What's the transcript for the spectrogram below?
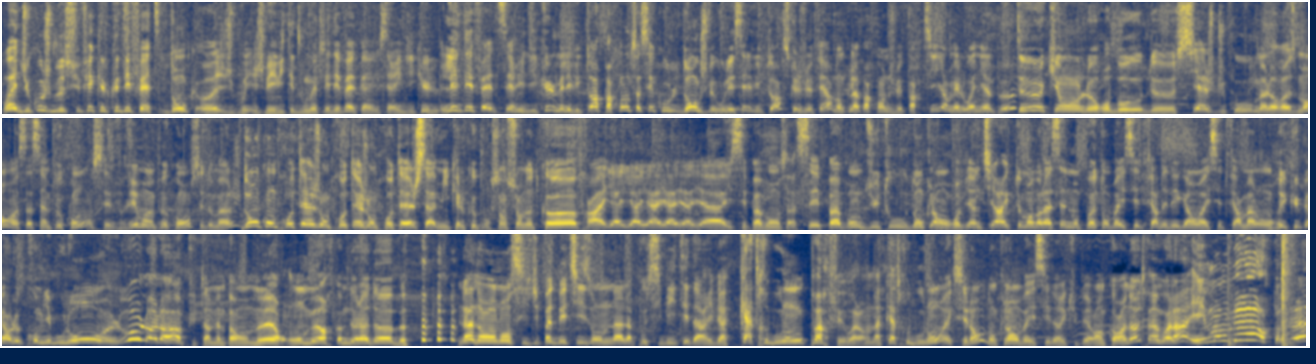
ouais, du coup, je me suis fait quelques défaites, donc je, vais, éviter de vous mettre les défaites quand même, c'est ridicule. Les défaites, c'est ridicule, mais les victoires, par contre, ça c'est cool. Donc, je vais vous laisser les victoires, ce que je vais faire. Donc là, par contre, je vais partir, m'éloigner un peu. C'est eux qui ont le robot de siège, du coup, malheureusement. Hein, ça, c'est un peu con, c'est vraiment un peu con, c'est dommage. Donc, on protège, on protège, on protège. Ça a mis quelques pourcents sur notre coffre. Aïe, aïe, aïe, aïe, aïe, aïe, aïe, c'est pas bon, ça, c'est pas bon du tout. Donc là, on revient directement dans la scène, mon pote. On va essayer de faire des dégâts, on va essayer de faire mal. On récupère le premier boulon. Oh là là, putain, même pas on meurt, on meurt comme de la Là, normalement, si je dis pas de bêtises, on a la possibilité d'arriver à 4 boulons. Parfait, voilà, on a 4 boulons, excellent. Donc là, on va essayer de récupérer encore un autre, hein, voilà. Et mon meurt comme de la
